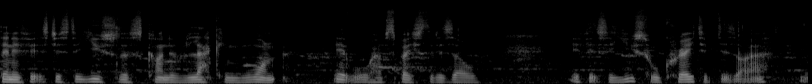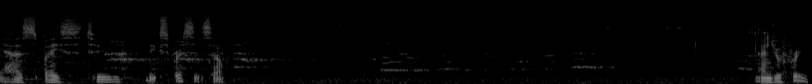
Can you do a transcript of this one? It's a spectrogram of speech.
Then if it's just a useless kind of lacking want, it will have space to dissolve. If it's a useful creative desire, it has space to express itself. And you're free.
